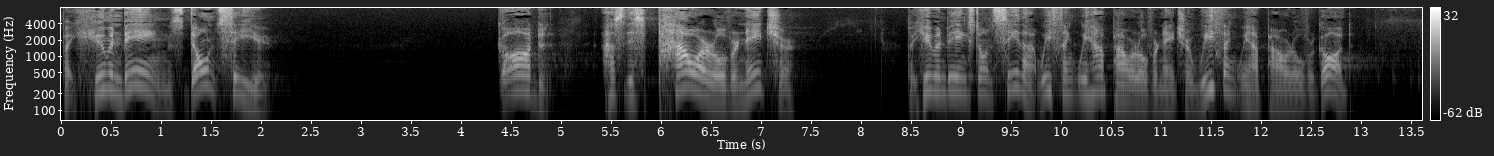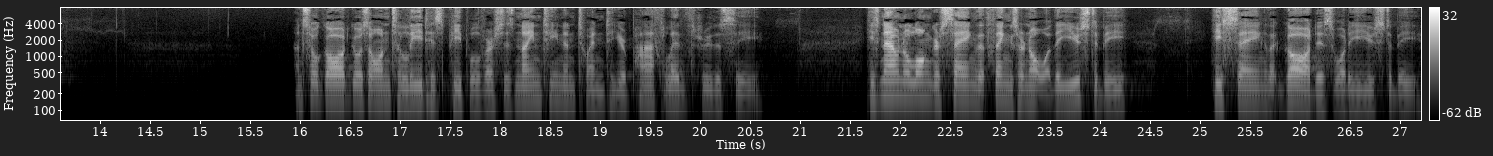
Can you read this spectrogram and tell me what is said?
But human beings don't see you. God has this power over nature. But human beings don't see that. We think we have power over nature. We think we have power over God. And so God goes on to lead his people, verses 19 and 20. Your path led through the sea. He's now no longer saying that things are not what they used to be. He's saying that God is what he used to be.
